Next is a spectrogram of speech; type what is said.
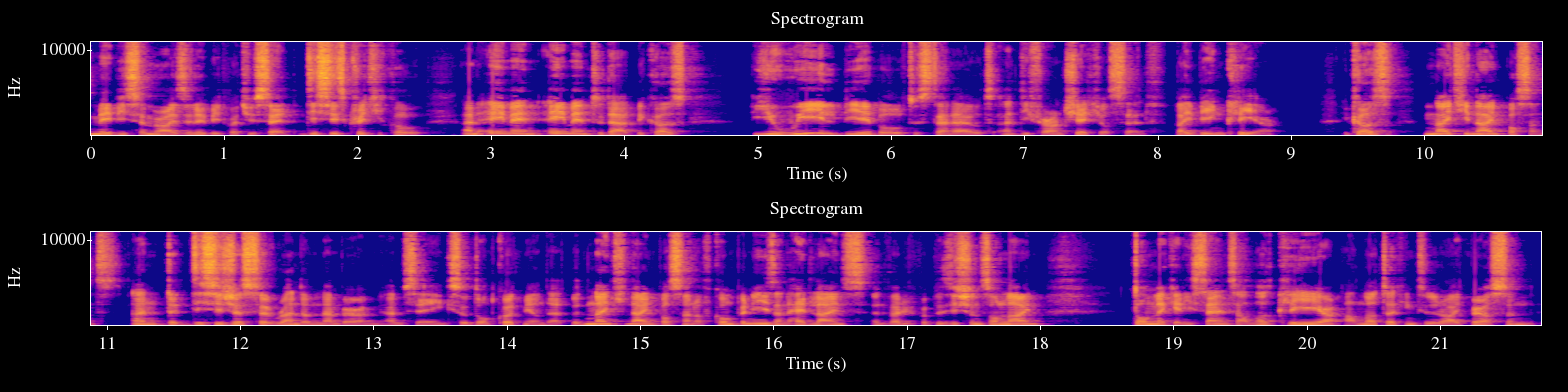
maybe summarize a little bit what you said. This is critical and amen amen to that because you will be able to stand out and differentiate yourself by being clear. Because 99%, and this is just a random number I'm, I'm, saying, so don't quote me on that, but 99% of companies and headlines and value propositions online don't make any sense, are not clear, are not talking to the right person.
